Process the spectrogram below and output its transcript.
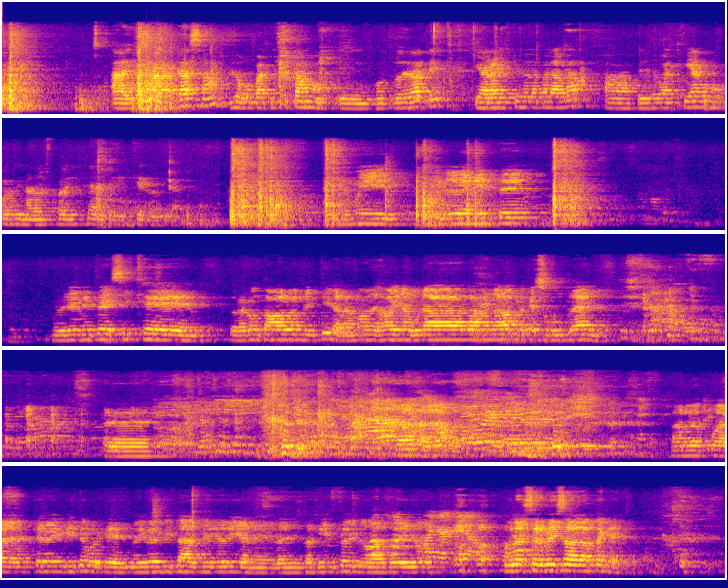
a esta casa, luego participamos en otro debate y ahora les pido la palabra a Pedro García como coordinador provincial de Izquierda Unida. Muy brevemente, muy brevemente decir que lo que ha contado algo es mentira, la hemos dejado inaugurar la jornada porque es su cumpleaños. Eh... Ahora después que nos invite porque nos iba a invitar al mediodía en el ayuntamiento y nos ha traído una cerveza de las pequeñas.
